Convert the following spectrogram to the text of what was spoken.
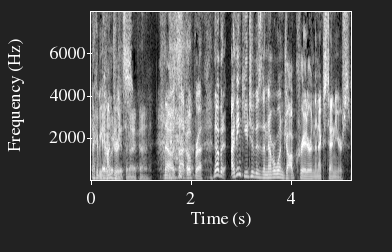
that could be Everybody hundreds gets an ipad no it's not oprah no but i think youtube is the number one job creator in the next 10 years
